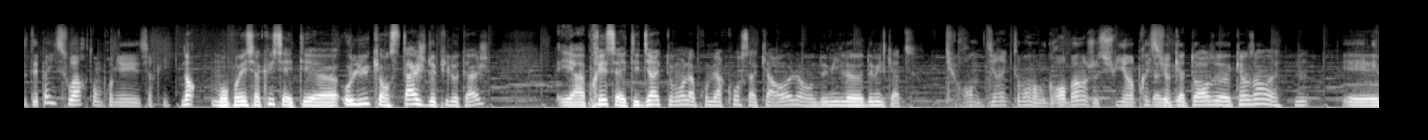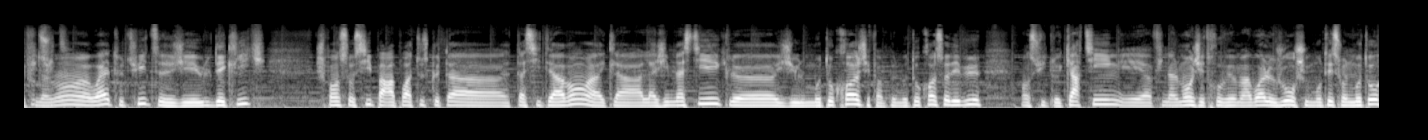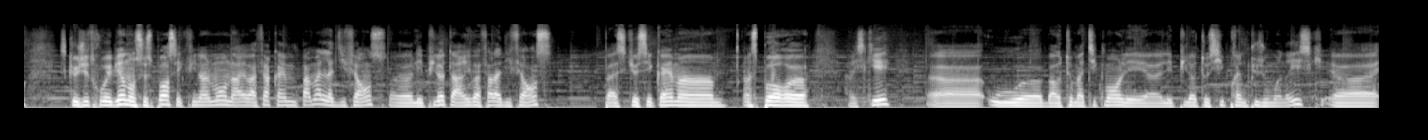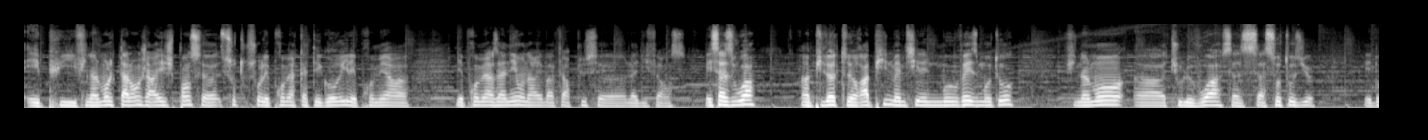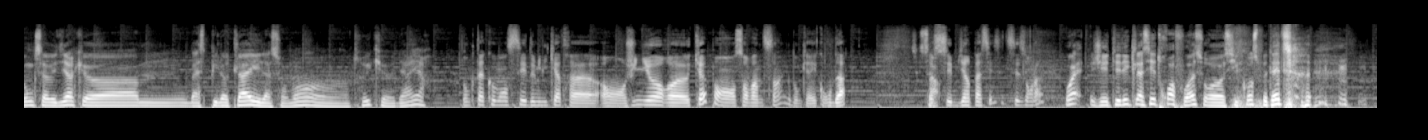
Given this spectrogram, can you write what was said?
C'était pas Issoire ton premier circuit Non, mon premier circuit, ça a été euh, au Luc en stage de pilotage. Et après, ça a été directement la première course à Carole en 2000, euh, 2004. Tu rentres directement dans le grand bain, je suis J'avais impressionné. 14, euh, 15 ans, ouais. Mm. Et- finalement, euh, ouais, tout de suite, euh, j'ai eu le déclic. Je pense aussi par rapport à tout ce que tu as, cité avant, avec la, gymnastique, j'ai eu le motocross, j'ai fait un peu de motocross au début, ensuite le karting, et euh, finalement j'ai trouvé ma voie le jour où je suis monté sur une moto. Ce que j'ai trouvé bien dans ce sport, c'est que finalement on arrive à faire quand même pas mal la différence. Euh, les pilotes arrivent à faire la différence, parce que c'est quand même un, sport euh, risqué. où bah, automatiquement les, pilotes aussi prennent plus ou moins de risques. Et puis finalement le talent, j'arrive, je pense, surtout sur les premières catégories, les premières, les premières années, on arrive à faire plus euh, la différence. Et ça se voit, un pilote rapide, même s'il a une mauvaise moto, finalement euh, tu le vois, ça, ça saute aux yeux. Et donc ça veut dire que euh, bah, ce pilote-là, il a sûrement un truc derrière. Donc tu as commencé 2004 à- en Junior Cup en 125, donc avec Honda. Ça ça. s'est bien passé cette saison-là? Ouais, j'ai été déclassé trois fois sur six courses peut-être.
